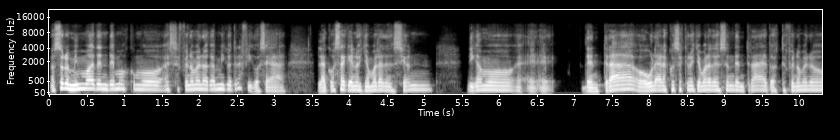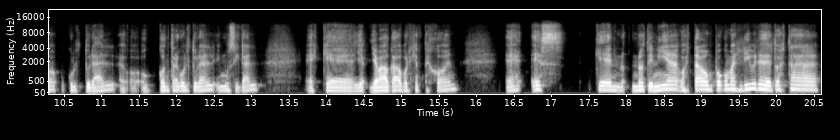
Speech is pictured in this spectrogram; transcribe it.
Nosotros mismos atendemos como a ese fenómeno acá en microtráfico. O sea, la cosa que nos llamó la atención, digamos, eh, eh, eh, de entrada, o una de las cosas que nos llamó la atención de entrada de todo este fenómeno cultural o, contracultural y musical, es que, llevado a cabo por gente joven, es, que no, tenía o estaba un poco más libre de, toda esta,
